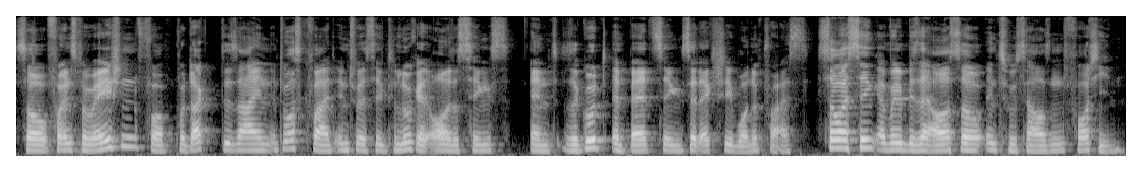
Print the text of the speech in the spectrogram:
So for inspiration, for product design, it was quite interesting to look at all the things and the good and bad things that actually won a prize. So I think I will be there also in 2014.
